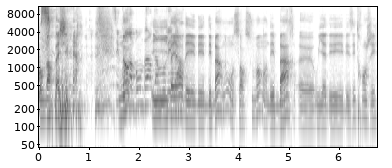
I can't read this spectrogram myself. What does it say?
bon bar pas cher. C'est Non, quoi un bon bar d'un Il va y avoir des, des, des bars, nous on sort souvent dans des bars euh, où il y a des, des étrangers.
